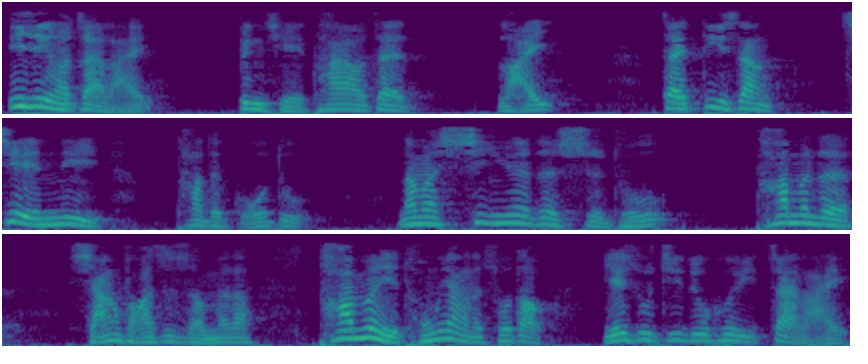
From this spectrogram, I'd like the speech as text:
一定要再来，并且他要再来，在地上建立他的国度。那么新约的使徒他们的想法是什么呢？他们也同样的说到，耶稣基督会再来，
